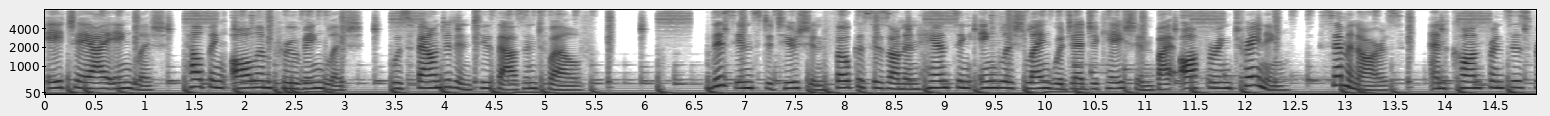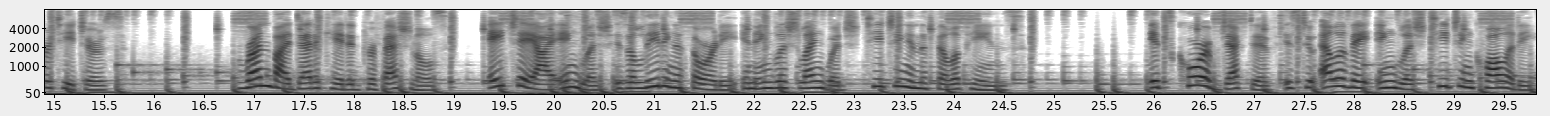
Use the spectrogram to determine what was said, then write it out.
HAI English, Helping All Improve English, was founded in 2012. This institution focuses on enhancing English language education by offering training, seminars, and conferences for teachers. Run by dedicated professionals, HAI English is a leading authority in English language teaching in the Philippines. Its core objective is to elevate English teaching quality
